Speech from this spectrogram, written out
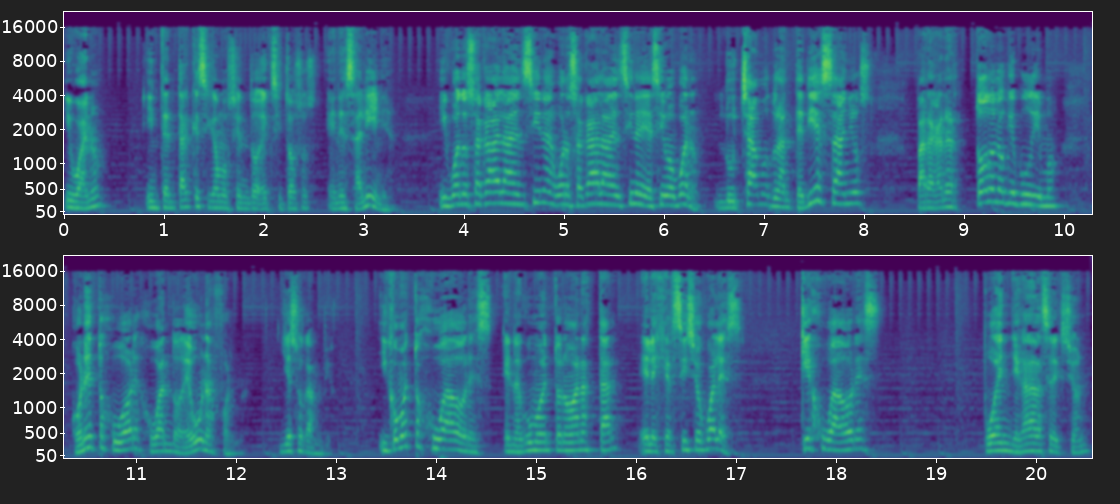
y bueno, intentar que sigamos siendo exitosos en esa línea. Y cuando se acaba la benzina, bueno, se acaba la benzina y decimos, bueno, luchamos durante 10 años para ganar todo lo que pudimos, con estos jugadores jugando de una forma. Y eso cambió. Y como estos jugadores en algún momento no van a estar, el ejercicio cuál es? ¿Qué jugadores pueden llegar a la selección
